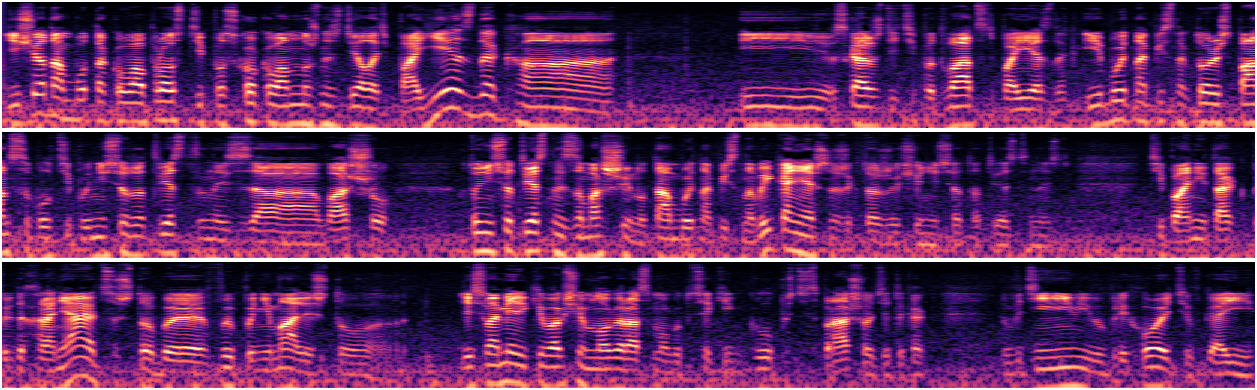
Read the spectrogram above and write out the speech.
Еще там будет такой вопрос, типа, сколько вам нужно сделать поездок, а, и скажете, типа, 20 поездок, и будет написано, кто responsible, типа, несет ответственность за вашу, кто несет ответственность за машину. Там будет написано вы, конечно же, кто же еще несет ответственность. Типа, они так предохраняются, чтобы вы понимали, что... Здесь в Америке вообще много раз могут всякие глупости спрашивать, это как в DNV вы приходите в ГАИ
